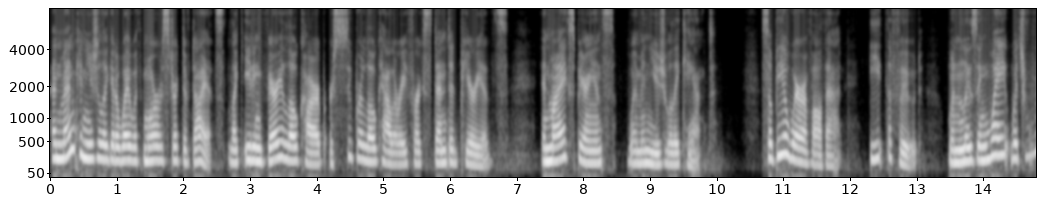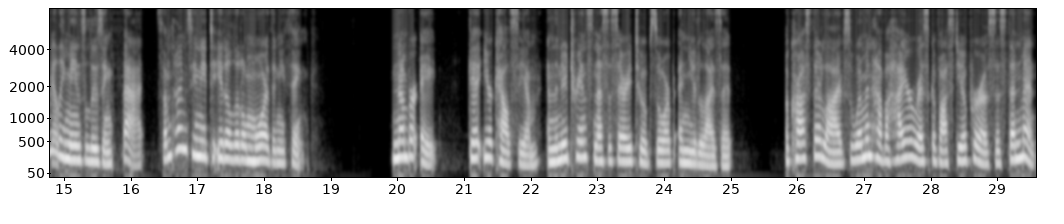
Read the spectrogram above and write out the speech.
And men can usually get away with more restrictive diets, like eating very low carb or super low calorie for extended periods. In my experience, women usually can't. So be aware of all that. Eat the food. When losing weight, which really means losing fat, sometimes you need to eat a little more than you think. Number eight, get your calcium and the nutrients necessary to absorb and utilize it. Across their lives, women have a higher risk of osteoporosis than men.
